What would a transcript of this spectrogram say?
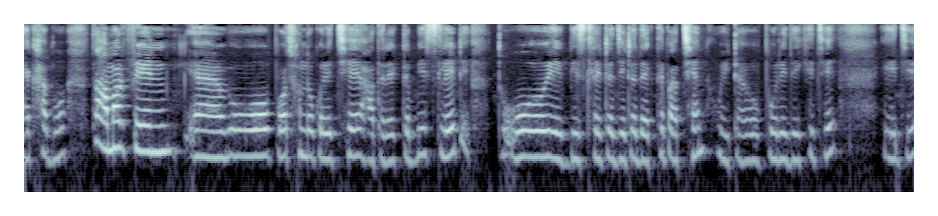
দেখাবো। তো আমার ফ্রেন্ড ও পছন্দ করেছে হাতের একটা ব্রেসলেট তো ও এই ব্রেসলেটটা যেটা দেখতে পাচ্ছেন ওইটা ও পরে দেখেছে। এই যে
